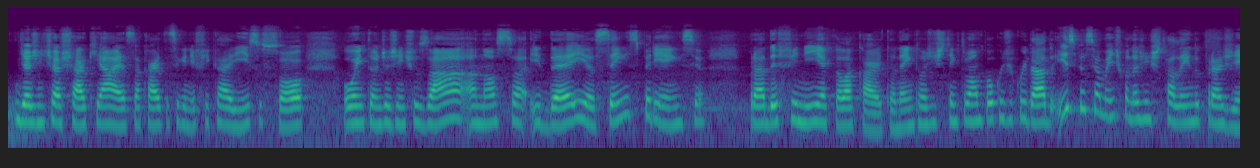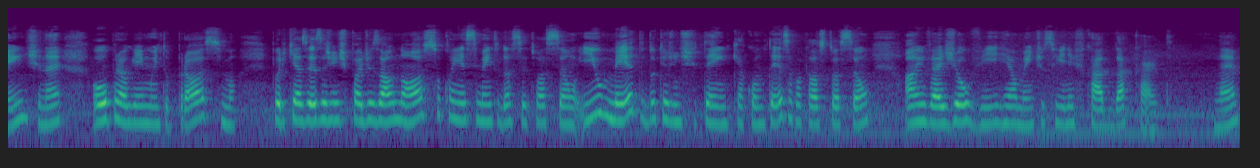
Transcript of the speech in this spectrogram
de a gente achar que ah, essa carta significa isso só, ou então de a gente usar a nossa ideia sem experiência para definir aquela carta, né? Então a gente tem que tomar um pouco de cuidado, especialmente quando a gente está lendo pra gente, né? Ou para alguém muito próximo, porque às vezes a gente pode usar o nosso conhecimento da situação e o medo do que a gente tem que aconteça com aquela situação, ao invés de ouvir realmente o significado da carta, né?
